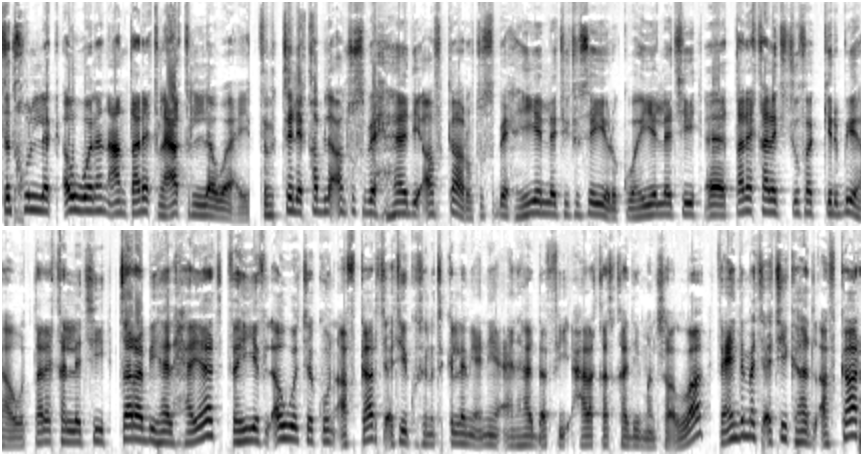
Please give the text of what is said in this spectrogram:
تدخل لك اولا عن طريق العقل اللاواعي. فبالتالي قبل أن تصبح هذه أفكار وتصبح هي التي تسيرك وهي التي آه، الطريقة التي تفكر بها والطريقة التي ترى بها الحياة فهي في الأول تكون أفكار تأتيك وسنتكلم يعني عن هذا في حلقات قادمة إن شاء الله. فعندما تأتيك هذه الأفكار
